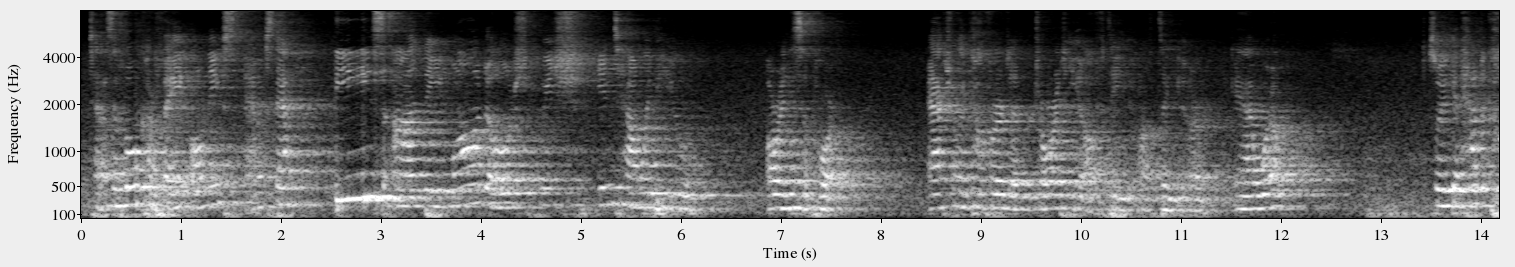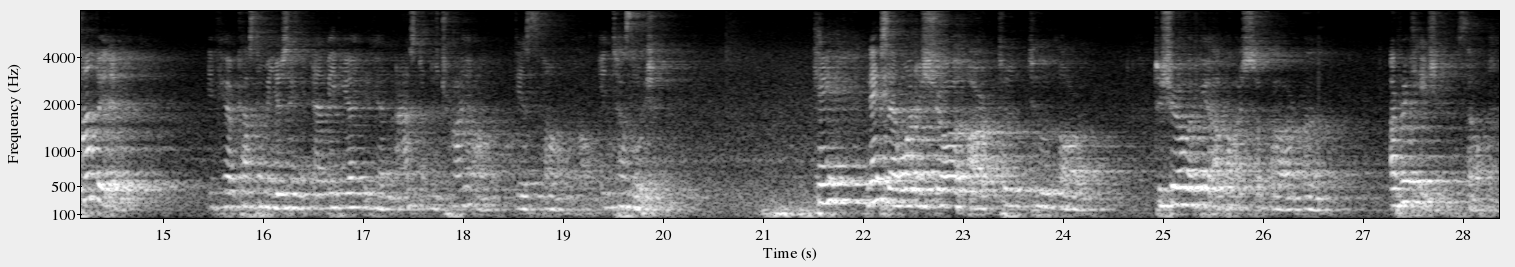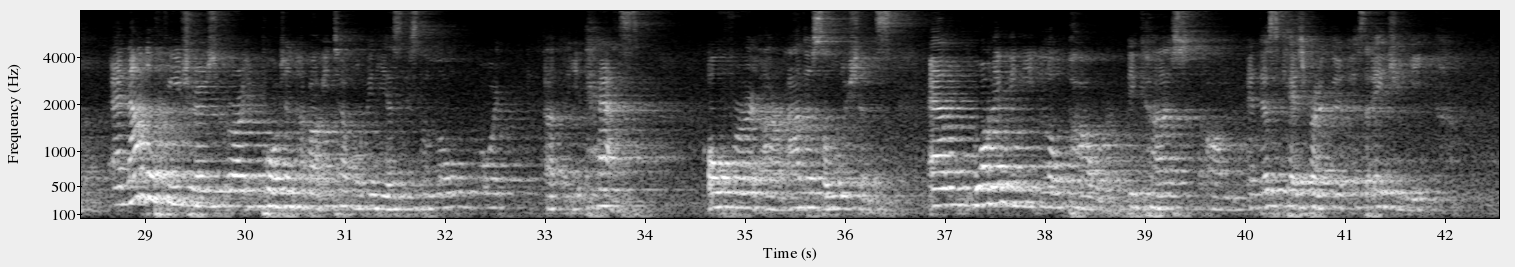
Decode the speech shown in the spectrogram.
TensorFlow, Caffe, ONNX, MXNet. These are the models which Intel VPU already support. Actually cover the majority of the, of the uh, AI world. So you can have the confidence. If you have customer using NVIDIA, you can ask them to try on this um, Intel solution. Okay, next I want to show uh, to to uh, to show a bit about uh, uh, application. So another feature is very important about Intel Movidius is the low power uh, it has over our other solutions. And why we need low power? Because um, in this case very good, is AGV.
